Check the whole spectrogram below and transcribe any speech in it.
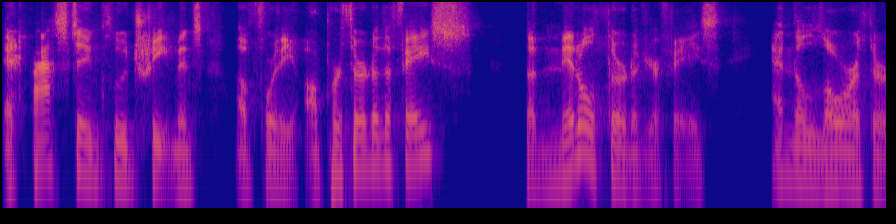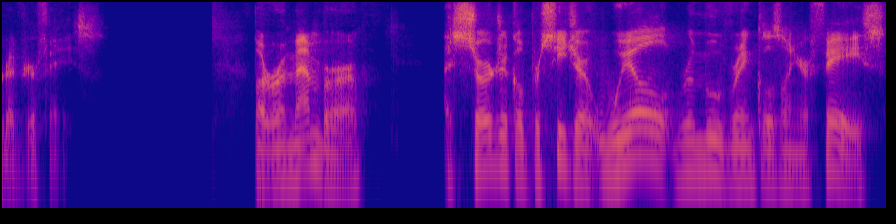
it has to include treatments of for the upper third of the face, the middle third of your face, and the lower third of your face. But remember, a surgical procedure will remove wrinkles on your face,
